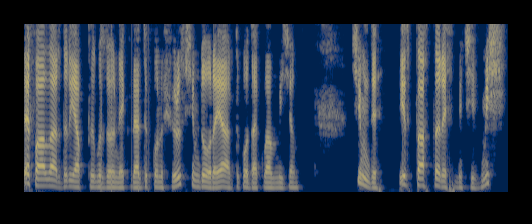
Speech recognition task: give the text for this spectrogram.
Defalardır yaptığımız örneklerde konuşuyoruz. Şimdi oraya artık odaklanmayacağım. Şimdi bir tahta resmi çizmiş.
